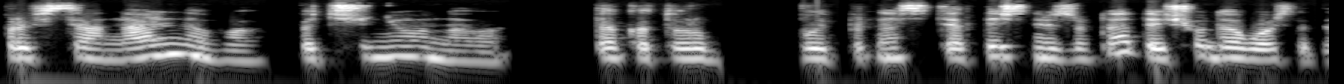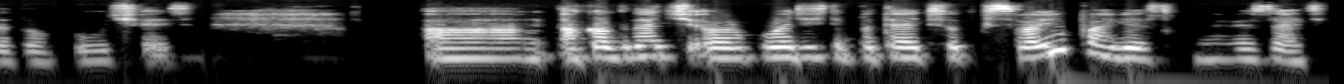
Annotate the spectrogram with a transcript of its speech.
профессионального подчиненного, да, который будет приносить отличные результаты, еще удовольствие от этого получать. А, а когда руководитель пытается все-таки свою повестку навязать,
